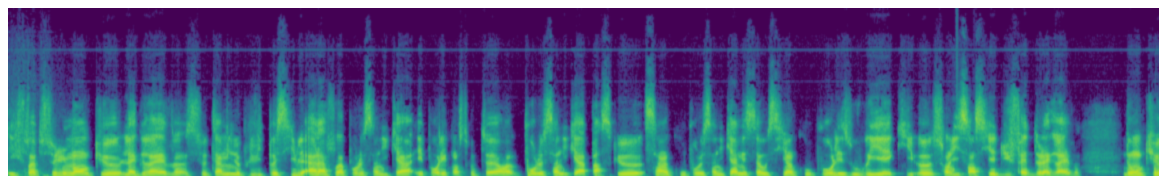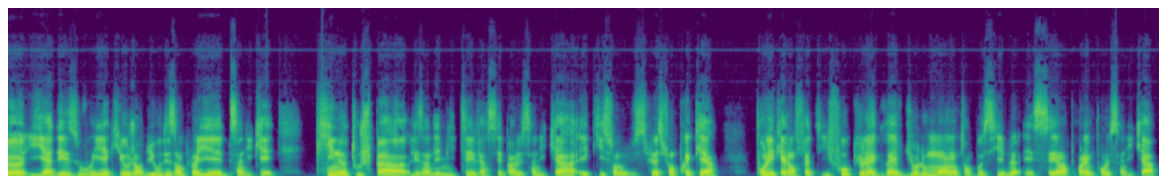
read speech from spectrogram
Il faut absolument que la grève se termine le plus vite possible, à la fois pour le syndicat et pour les constructeurs. Pour le syndicat, parce que c'est un coût pour le syndicat, mais ça aussi un coût pour les ouvriers qui, eux, sont licenciés du fait de la grève. Donc, euh, il y a des ouvriers qui, aujourd'hui, ou des employés syndiqués qui ne touchent pas les indemnités versées par le syndicat et qui sont dans une situation précaire pour lesquels, en fait, il faut que la grève dure le moins longtemps possible, et c'est un problème pour le syndicat.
